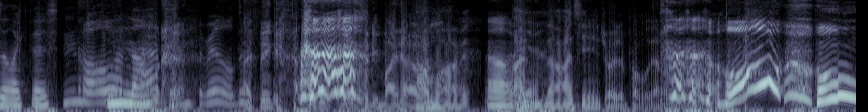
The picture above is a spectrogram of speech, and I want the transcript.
closet like this. No, I'm No. happy. I'm thrilled. I think, I think Anthony might have. I'm not having. Oh I, yeah. No, I think he enjoyed it probably. I don't know. oh, oh.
